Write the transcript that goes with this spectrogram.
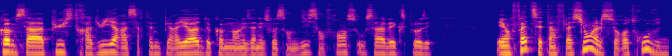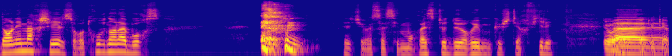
comme ça a pu se traduire à certaines périodes, comme dans les années 70 en France, où ça avait explosé. Et en fait, cette inflation, elle se retrouve dans les marchés, elle se retrouve dans la bourse. Et tu vois, ça c'est mon reste de rhume que je t'ai refilé. Ouais, Euh,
